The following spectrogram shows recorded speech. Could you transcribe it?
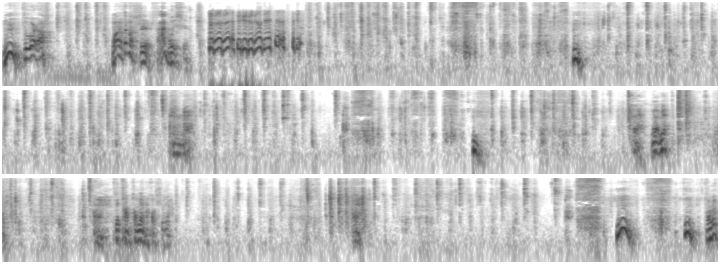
嗯，猪味儿啊，往这么吃，啥也不会吃。哎，面面，哎，这汤泡面好吃。哎，嗯嗯，好吃。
